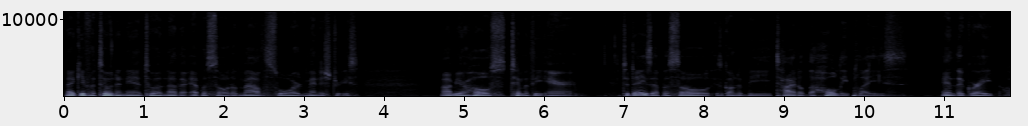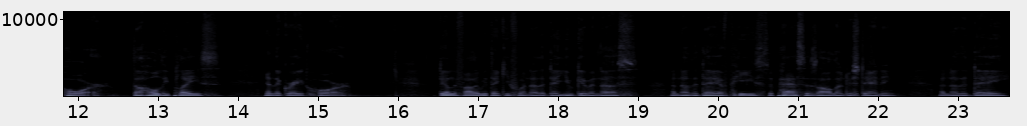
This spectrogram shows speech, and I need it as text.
Thank you for tuning in to another episode of Mouth Sword Ministries. I'm your host, Timothy Aaron. Today's episode is going to be titled The Holy Place and the Great Whore. The Holy Place and the Great Whore. Dear Heavenly Father, we thank you for another day you've given us, another day of peace that passes all understanding, another day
